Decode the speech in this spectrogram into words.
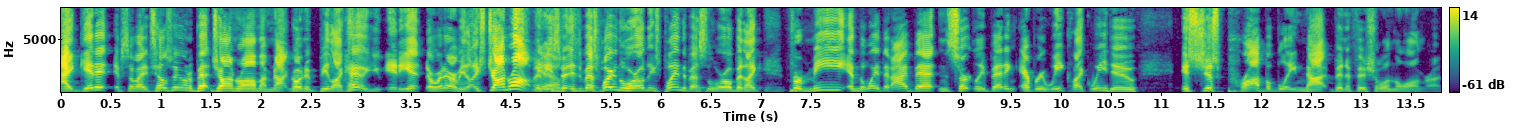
I get it. If somebody tells me I want to bet Jon Rahm, I'm not going to be like, "Hey, you idiot" or whatever. I mean, like it's Jon Rahm. I mean, he's, he's, the best player in the world. He's playing the best in the world. But like for me, and the way that I bet, and certainly betting every week like we do, it's just probably not beneficial in the long run.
